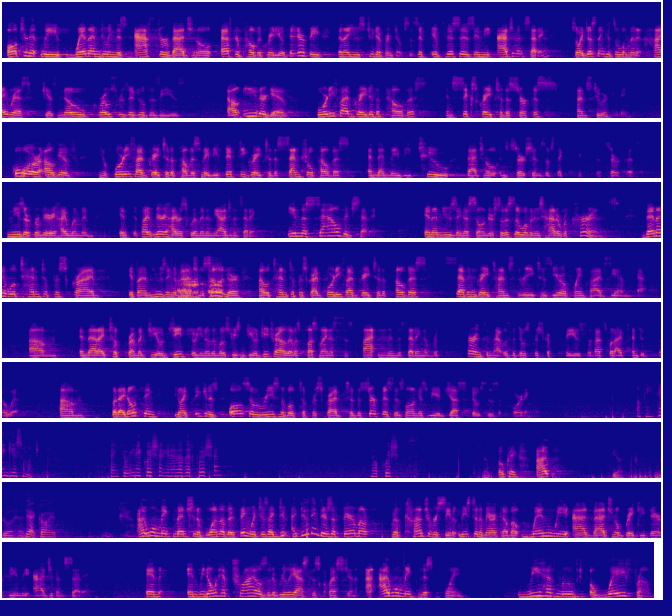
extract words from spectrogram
Alternately, when I'm doing this after vaginal, after pelvic radiotherapy, then I use two different doses. If, if this is in the adjuvant setting, so I just think it's a woman at high risk, she has no gross residual disease, I'll either give 45 gray to the pelvis and six gray to the surface times two or three, or I'll give you know 45 gray to the pelvis, maybe 50 gray to the central pelvis, and then maybe two vaginal insertions of six to the surface. And these are for very high women, in, very high risk women in the adjuvant setting. In the salvage setting, and I'm using a cylinder, so this is a woman who's had a recurrence, then I will tend to prescribe, if I'm using a vaginal cylinder, I will tend to prescribe 45 grade to the pelvis, seven grade times three to 0.5 cm depth. Um, and that I took from a GOG, or you know, the most recent GOG trial that was plus minus cisplatin in the setting of recurrence, and that was the dose prescription they used. So that's what I've tended to go with. Um, but I don't think, you know, I think it is also reasonable to prescribe to the surface as long as we adjust doses accordingly. Okay, thank you so much. Thank you. Any question? Any other question? No questions? No? Okay, I, yeah, go ahead. Yeah, go ahead. I will make mention of one other thing, which is I do I do think there's a fair amount of controversy, at least in America, about when we add vaginal brachytherapy in the adjuvant setting. And and we don't have trials that have really asked this question. I, I will make this point. We have moved away from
